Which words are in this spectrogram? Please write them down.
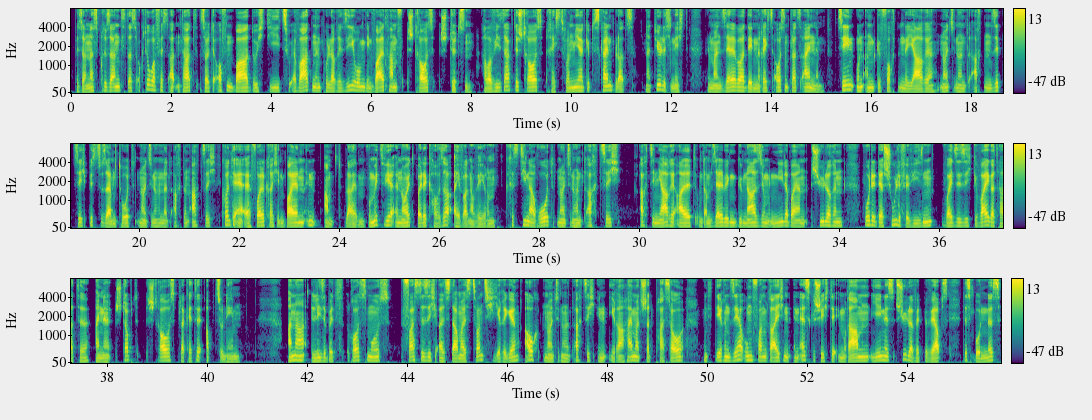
Besonders brisant, das Oktoberfestattentat sollte offenbar durch die zu erwartenden Polarisierung den Wahlkampf Strauß stützen. Aber wie sagte Strauß, rechts von mir gibt es keinen Platz. Natürlich nicht, wenn man selber den Rechtsaußenplatz einnimmt. Zehn unangefochtene Jahre 1978 bis zu seinem Tod 1988 konnte er erfolgreich in Bayern im Amt bleiben, womit wir erneut bei der Causa Aiwanger wären. Christina Roth 1980 18 Jahre alt und am selbigen Gymnasium in Niederbayern Schülerin, wurde der Schule verwiesen, weil sie sich geweigert hatte, eine Stoppt Strauß-Plakette abzunehmen. Anna Elisabeth Rosmus befasste sich als damals 20-Jährige auch 1980 in ihrer Heimatstadt Passau mit deren sehr umfangreichen NS-Geschichte im Rahmen jenes Schülerwettbewerbs des Bundes,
